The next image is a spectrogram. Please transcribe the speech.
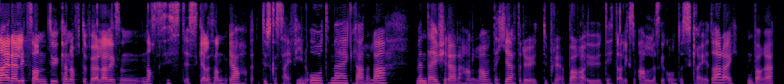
Nei, det er litt sånn du kan ofte føle deg liksom narsissistisk, eller sånn ja, du skal si fine ord til meg, la, la, la. Men det er jo ikke det det handler om. Det er ikke at du, du blir bare ute etter liksom alle skal gå rundt og skryte av deg. Men bare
